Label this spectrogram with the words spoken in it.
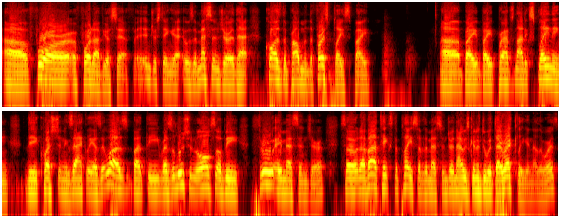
uh, for for Rav Yosef? Interesting. It was a messenger that caused the problem in the first place by uh, by by perhaps not explaining the question exactly as it was, but the resolution will also be through a messenger. So Rava takes the place of the messenger. Now he's going to do it directly. In other words,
